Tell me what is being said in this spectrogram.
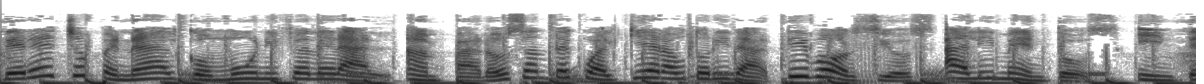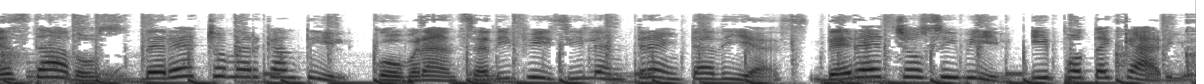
Derecho penal común y federal. Amparos ante cualquier autoridad. Divorcios, alimentos, intestados, derecho mercantil, cobranza difícil en 30 días. Derecho civil, hipotecario,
